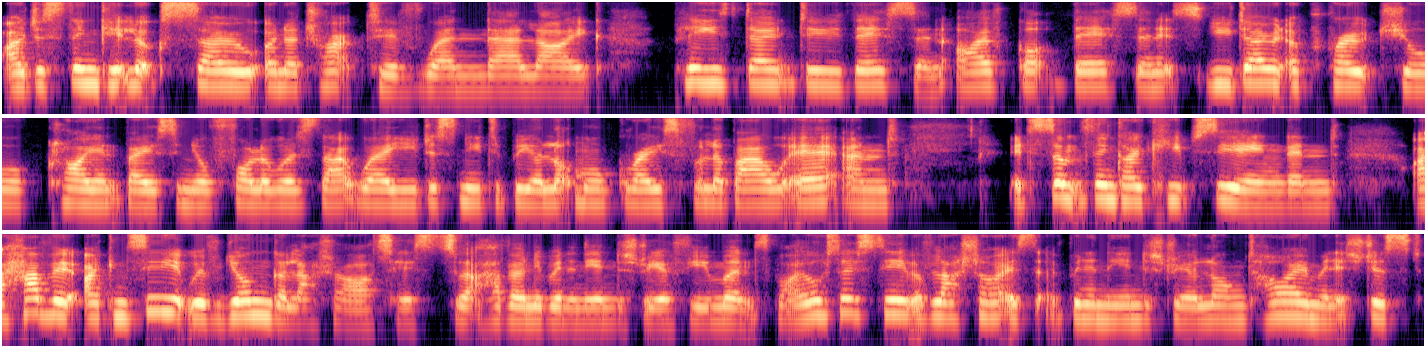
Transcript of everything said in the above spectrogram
I just think it looks so unattractive when they're like, please don't do this and I've got this. And it's you don't approach your client base and your followers that way. You just need to be a lot more graceful about it. And it's something I keep seeing and I have it I can see it with younger lash artists that have only been in the industry a few months but I also see it with lash artists that have been in the industry a long time and it's just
